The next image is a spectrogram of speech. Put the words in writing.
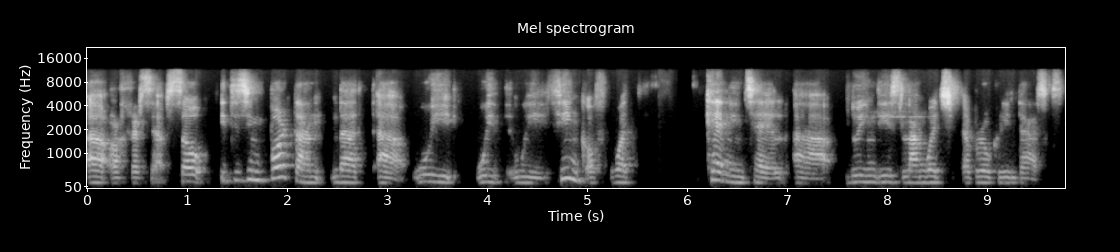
uh, or herself. So it is important that uh, we, we, we think of what can entail uh, doing these language uh, brokering tasks.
